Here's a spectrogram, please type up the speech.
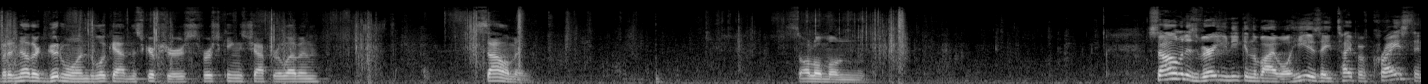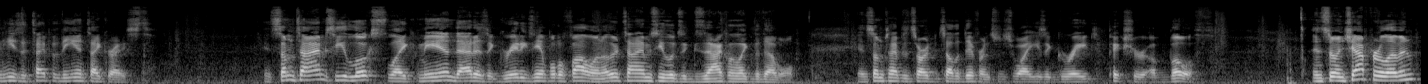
but another good one to look at in the scriptures. 1 Kings chapter 11. Solomon. Solomon. Solomon is very unique in the Bible. He is a type of Christ and he's a type of the Antichrist. And sometimes he looks like, man, that is a great example to follow. And other times he looks exactly like the devil. And sometimes it's hard to tell the difference, which is why he's a great picture of both. And so in chapter 11,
